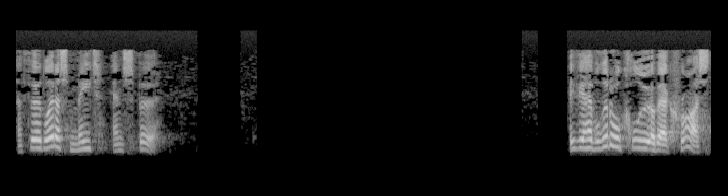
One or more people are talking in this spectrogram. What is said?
And third, let us meet and spur. If you have little clue about Christ,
